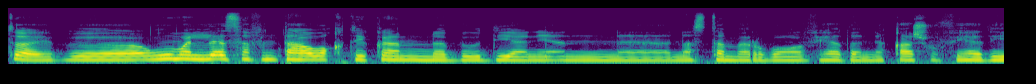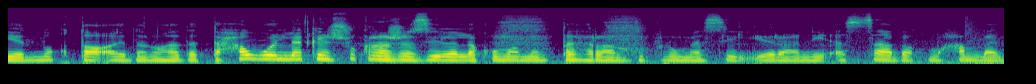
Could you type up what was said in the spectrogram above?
طيب عموما للأسف انتهى وقتي. كان بودي يعني أن نستمر ربما في هذا النقاش وفي هذه النقطة أيضا وهذا التحول. لكن شكرا جزيلا لكما من طهران الدبلوماسي الإيراني السابق محمد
